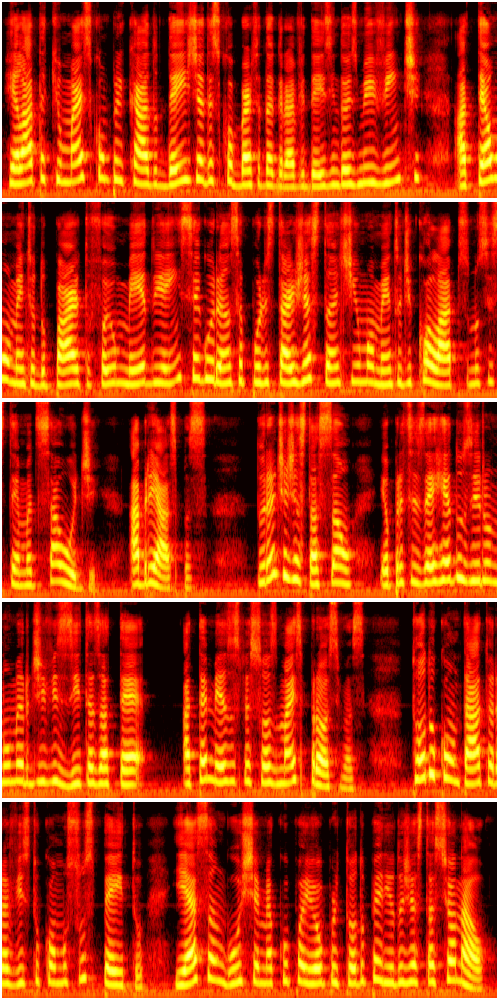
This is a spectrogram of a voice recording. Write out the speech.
relata que o mais complicado desde a descoberta da gravidez em 2020 até o momento do parto foi o medo e a insegurança por estar gestante em um momento de colapso no sistema de saúde. Durante a gestação, eu precisei reduzir o número de visitas até, até mesmo as pessoas mais próximas. Todo contato era visto como suspeito, e essa angústia me acompanhou por todo o período gestacional.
